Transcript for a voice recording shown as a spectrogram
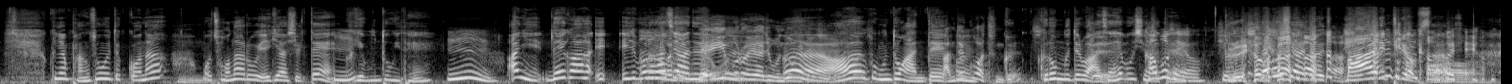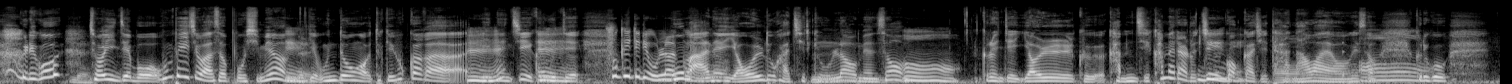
그냥 방송을 듣거나 음. 뭐 전화로 얘기하실 때 음. 그게 운동이 돼. 음. 아니 내가 일- 일부러 어, 하지 아니, 않은 내 힘으로 해야지 운동이 네, 되지. 아, 그 운동 안 돼. 안될 어. 것 같은데. 그, 런 분들 와서 네. 해보셔야 돼요. 가보세요. 그래요? 해보셔야 돼요. 말이 필요 없어요. 가보세요. 그리고 네. 저희 이제 뭐 홈페이지 와서 보시면 네. 이게 운동 어떻게 효과가 네. 있는지 그리고 네. 이제 후기들이 올라올 몸. 안에 열도 같이 이렇게 음. 올라오면서 어. 그런 이제 열 그 감지 카메라로 찍은 네네. 것까지 다 어. 나와요. 그래서 어. 그리고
